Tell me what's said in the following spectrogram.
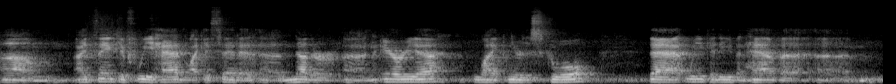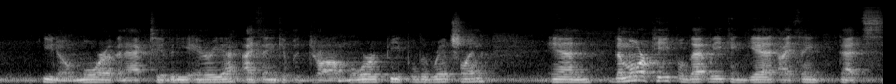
Um, I think if we had, like I said, a, another uh, an area like near the school, that we could even have a, a you know more of an activity area. I think it would draw more people to Richland, and the more people that we can get, I think that's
